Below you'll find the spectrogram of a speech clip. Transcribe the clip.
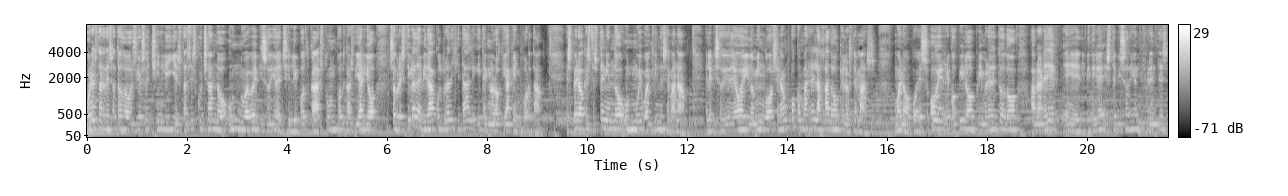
Buenas tardes a todos, yo soy Chinli y estás escuchando un nuevo episodio de Chinli Podcast, un podcast diario sobre estilo de vida, cultura digital y tecnología que importa. Espero que estés teniendo un muy buen fin de semana. El episodio de hoy, domingo, será un poco más relajado que los demás. Bueno, pues hoy recopilo, primero de todo, hablaré, eh, dividiré este episodio en diferentes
